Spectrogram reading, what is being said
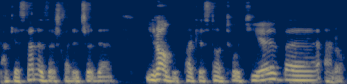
پاکستان ازش خارج شدن ایران بود پاکستان ترکیه و عراق.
